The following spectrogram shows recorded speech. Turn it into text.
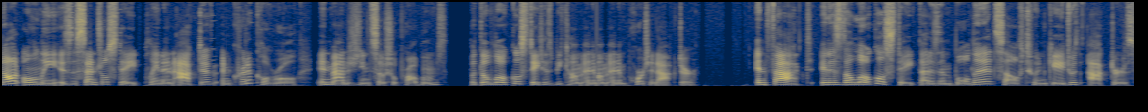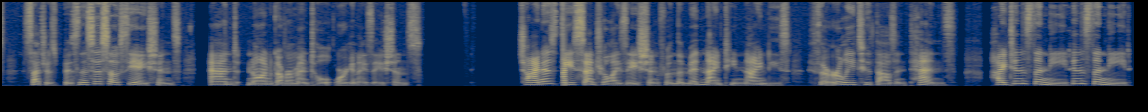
Not only is the central state playing an active and critical role in managing social problems, but the local state has become an, um, an important actor. In fact, it is the local state that has emboldened itself to engage with actors such as business associations and non governmental organizations. China's decentralization from the mid 1990s to the early 2010s heightens the need, heightens the need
